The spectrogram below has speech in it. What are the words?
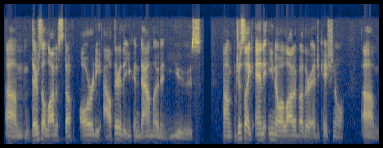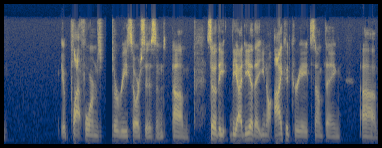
um, there's a lot of stuff already out there that you can download and use. Um, just like and you know a lot of other educational um, platforms or resources, and um, so the the idea that you know I could create something um,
